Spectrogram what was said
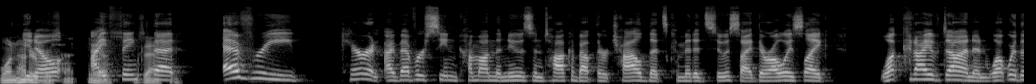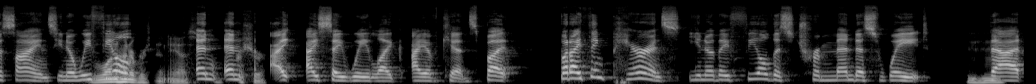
100% You know, I think exactly. that every parent I've ever seen come on the news and talk about their child that's committed suicide, they're always like, "What could I have done?" and "What were the signs?" You know, we feel 100% yes and and sure I I say we like I have kids, but but I think parents, you know, they feel this tremendous weight Mhm. that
